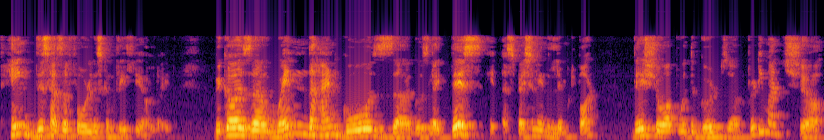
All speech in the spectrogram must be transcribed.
think this as a fold is completely alright. Because uh, when the hand goes uh, goes like this, especially in the limped pot, they show up with the goods uh, pretty much uh,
